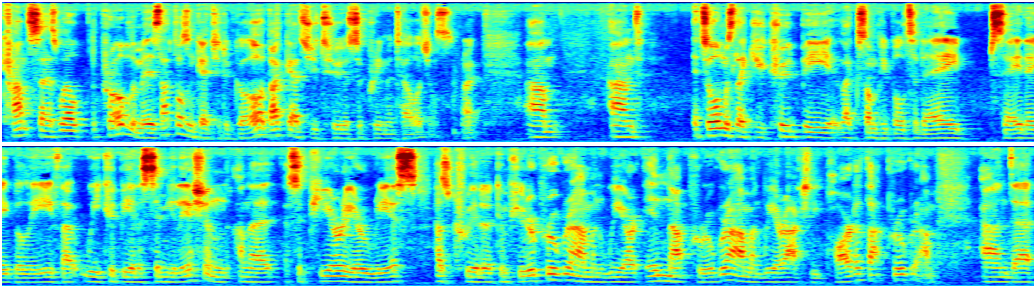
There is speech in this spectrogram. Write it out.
Kant says, well, the problem is that doesn't get you to God, that gets you to a supreme intelligence, right? Um, and it's almost like you could be, like some people today say they believe that we could be in a simulation and a, a, superior race has created a computer program and we are in that program and we are actually part of that program. And uh,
